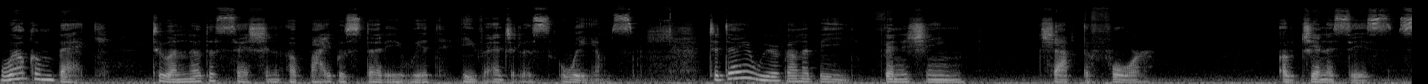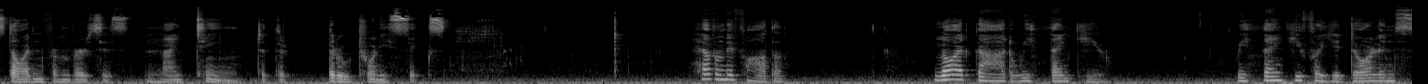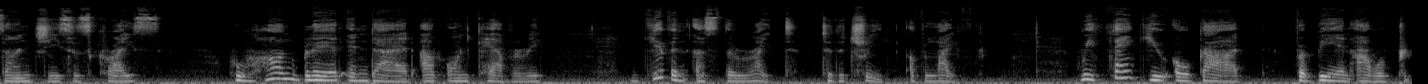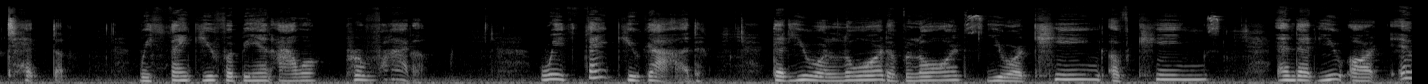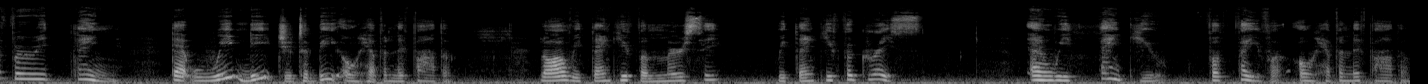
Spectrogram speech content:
Welcome back to another session of Bible study with Evangelist Williams. Today we're going to be finishing chapter 4 of Genesis, starting from verses 19 to th- through 26. Heavenly Father, Lord God, we thank you we thank you for your darling Son, Jesus Christ, who hung, bled, and died out on Calvary, giving us the right to the tree of life. We thank you, O oh God, for being our protector. We thank you for being our provider. We thank you, God, that you are Lord of lords, you are King of kings and that you are everything that we need you to be, O Heavenly Father. Lord, we thank you for mercy. We thank you for grace. And we thank you for favor, O Heavenly Father.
